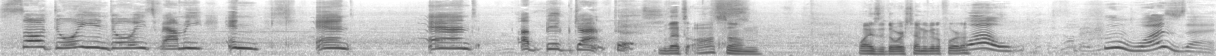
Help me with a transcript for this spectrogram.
saw Dory and Dory's family and and and a big giant fish. Well, that's awesome. Why is it the worst time to go to Florida? Whoa! Who was that?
